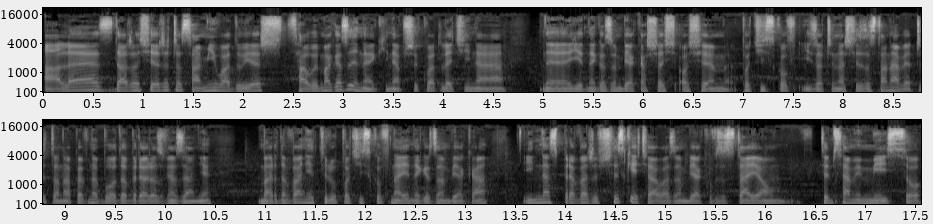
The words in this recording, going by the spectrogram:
ale zdarza się, że czasami ładujesz cały magazynek i na przykład leci na jednego zombiaka 6-8 pocisków i zaczynasz się zastanawiać, czy to na pewno było dobre rozwiązanie, marnowanie tylu pocisków na jednego zombiaka. Inna sprawa, że wszystkie ciała zombiaków zostają w tym samym miejscu.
